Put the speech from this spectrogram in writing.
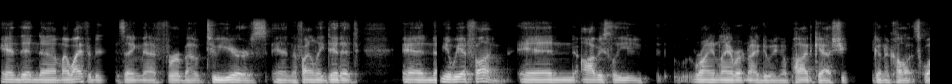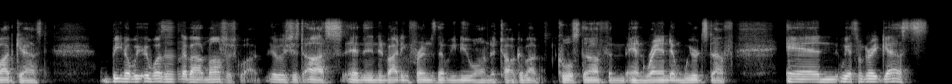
And then uh, my wife had been saying that for about two years and I finally did it. And you know, we had fun. And obviously Ryan Lambert and I doing a podcast, you're going to call it Squadcast but you know, it wasn't about Monster Squad. It was just us and then inviting friends that we knew on to talk about cool stuff and, and random weird stuff. And we had some great guests.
